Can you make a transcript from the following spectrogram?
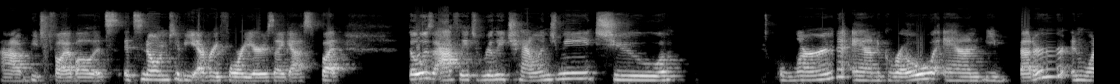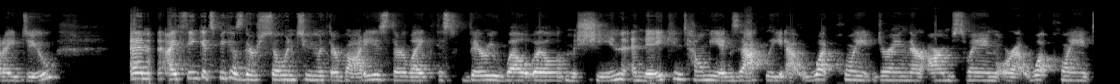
uh, beach volleyball. It's it's known to be every four years, I guess. But those athletes really challenge me to learn and grow and be better in what I do. And I think it's because they're so in tune with their bodies. They're like this very well oiled machine, and they can tell me exactly at what point during their arm swing or at what point,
